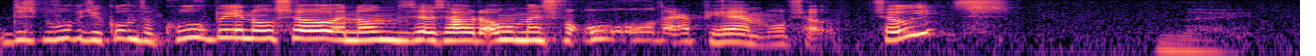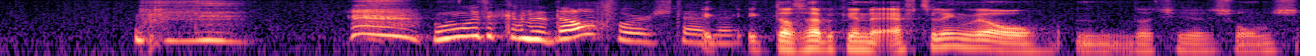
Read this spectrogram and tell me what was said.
dus bijvoorbeeld je komt een kroeg binnen of zo en dan zouden allemaal mensen van, oh, daar heb je hem of zo. Zoiets? Nee. Hoe moet ik hem er dan voorstellen? Ik, ik, dat heb ik in de Efteling wel. Dat je soms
